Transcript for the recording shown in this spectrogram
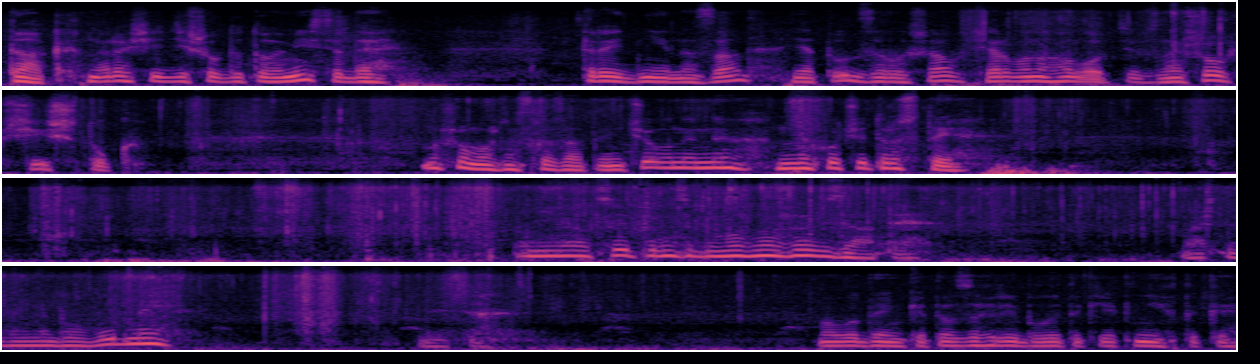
Так, нарешті дійшов до того місця, де три дні назад я тут залишав червоноголовців. Знайшов 6 штук. Ну що можна сказати? Нічого вони не, не хочуть рости. Ні, оцей, в принципі, можна вже взяти. Бачите, він не був видний. Дивіться. Молоденькі, то взагалі були такі, як нігтики.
